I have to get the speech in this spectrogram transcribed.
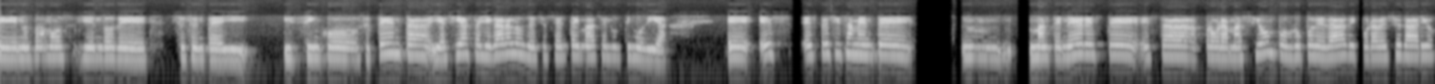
eh, nos vamos yendo de 65, 70 y así hasta llegar a los de 60 y más el último día. Eh, es, es precisamente Mm, mantener este esta programación por grupo de edad y por abecedario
